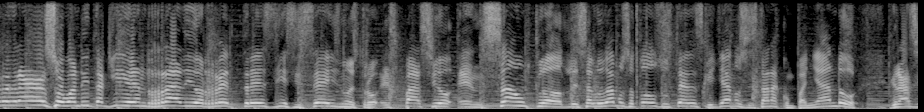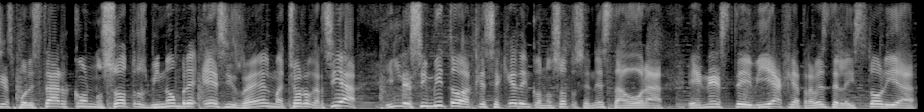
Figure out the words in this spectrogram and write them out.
De regreso, bandita, aquí en Radio Red 316, nuestro espacio en SoundCloud. Les saludamos a todos ustedes que ya nos están acompañando. Gracias por estar con nosotros. Mi nombre es Israel Machorro García y les invito a que se queden con nosotros en esta hora, en este viaje a través de la historia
